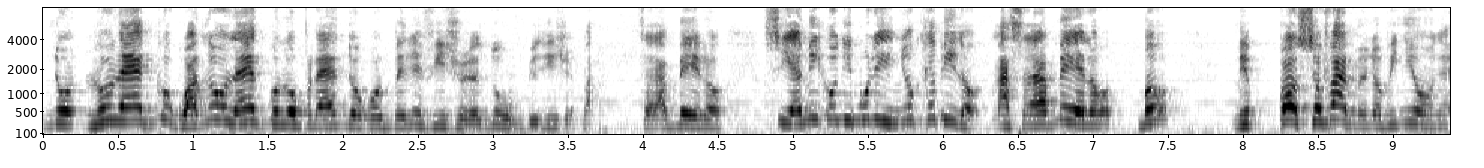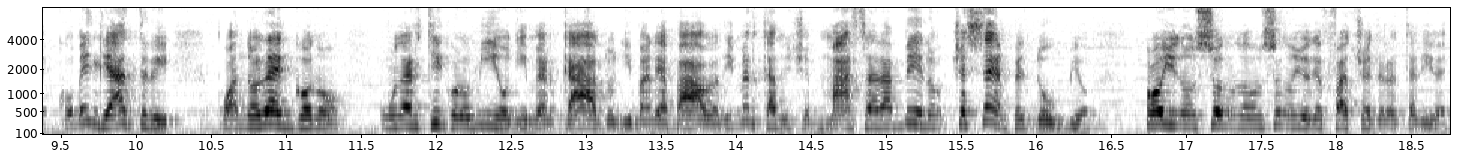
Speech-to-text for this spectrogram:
Non- lo leggo, quando lo leggo lo prendo col beneficio del dubbio. Dice, ma sarà vero? Sì, amico di Mourinho, ho capito, ma sarà vero? Boh. Posso farmi un'opinione? Come gli altri, quando leggono un articolo mio di mercato, di Maria Paola, di mercato, dice, ma sarà vero? C'è sempre il dubbio. Poi non sono, non sono io che faccio le trattative.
